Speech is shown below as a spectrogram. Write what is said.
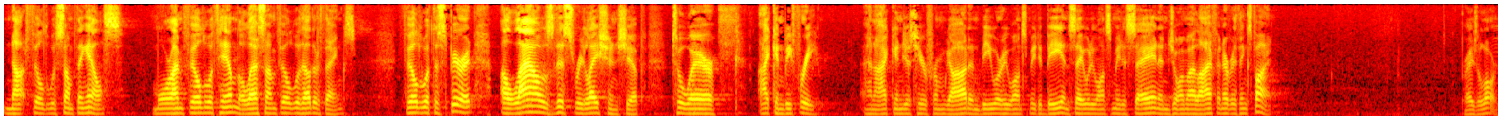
not filled with something else. More I'm filled with Him, the less I'm filled with other things. Filled with the Spirit allows this relationship to where I can be free and I can just hear from God and be where He wants me to be and say what He wants me to say and enjoy my life and everything's fine. Praise the Lord.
